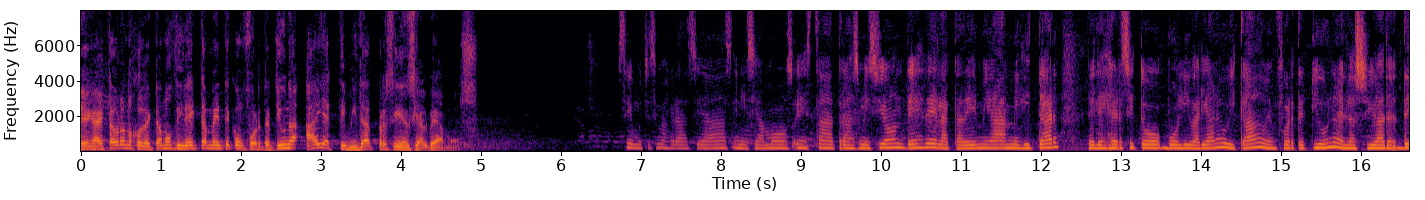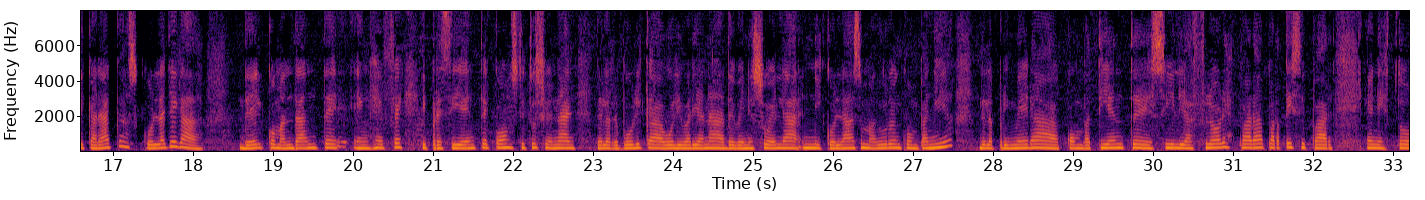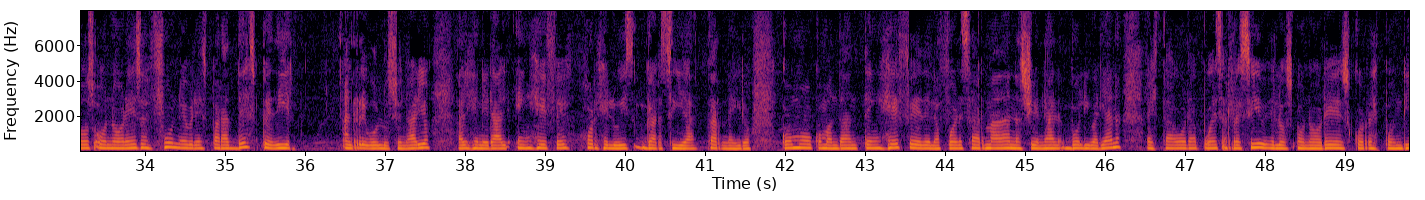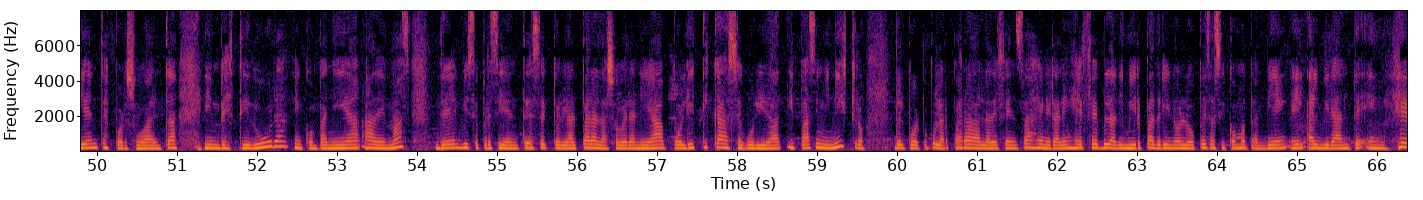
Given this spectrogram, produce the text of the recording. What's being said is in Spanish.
Bien, a esta hora nos conectamos directamente con Fuerte Tiuna. Hay actividad presidencial. Veamos. Sí, muchísimas gracias. Iniciamos esta transmisión desde la Academia Militar del Ejército Bolivariano ubicado en Fuerte Tiuna, en la ciudad de Caracas, con la llegada del comandante en jefe y presidente constitucional de la República Bolivariana de Venezuela, Nicolás Maduro, en compañía de la primera combatiente Cilia Flores, para participar en estos honores fúnebres, para despedir al revolucionario, al general en jefe Jorge Luis García Carneiro. Como comandante en jefe de la Fuerza Armada Nacional Bolivariana, a esta hora pues recibe los honores correspondientes por su alta investidura en compañía además del vicepresidente sectorial para la soberanía política, seguridad y paz y ministro del Poder Popular para la Defensa General en jefe Vladimir Padrino López, así como también el almirante en jefe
